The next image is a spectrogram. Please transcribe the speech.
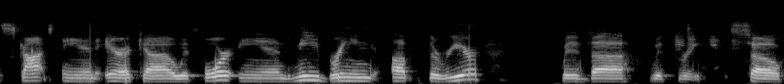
Scott and Eric with four, and me bringing up the rear with with three. So,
